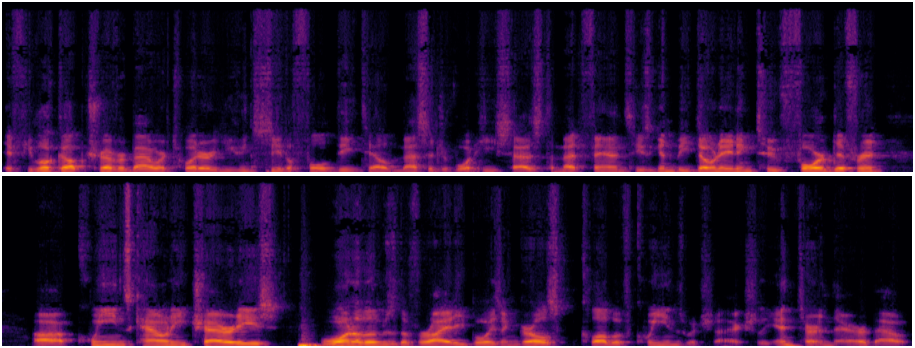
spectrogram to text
if you look up Trevor Bauer Twitter, you can see the full detailed message of what he says to Met fans. He's going to be donating to four different uh, Queens County charities. One of them is the Variety Boys and Girls Club of Queens, which I actually interned there about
